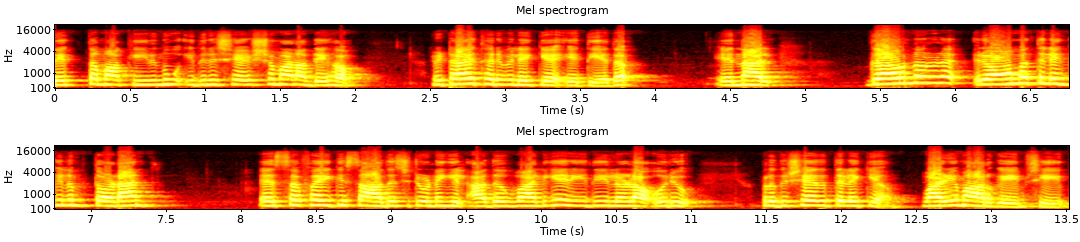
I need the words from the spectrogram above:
വ്യക്തമാക്കിയിരുന്നു. ഇതിനുശേഷമാണ് അദ്ദേഹം മിഠായി തെരുവിലേക്ക് എത്തിയത്. എന്നാൽ ഗവർണറുടെ രോമത്തിലെങ്കിലും തൊടാൻ എസ് എഫ് ഐക്ക് സാധിച്ചിട്ടുണ്ടെങ്കിൽ അത് വലിയ രീതിയിലുള്ള ഒരു പ്രതിഷേധത്തിലേക്ക് വഴിമാറുകയും ചെയ്യും.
